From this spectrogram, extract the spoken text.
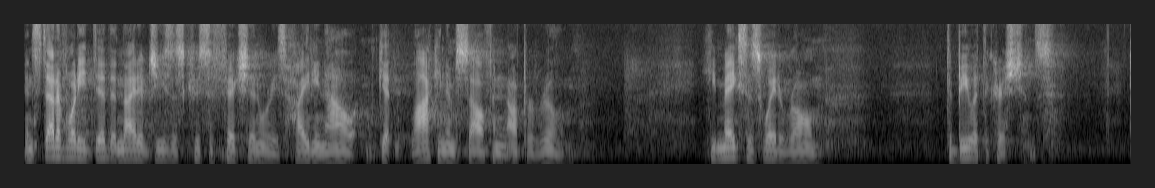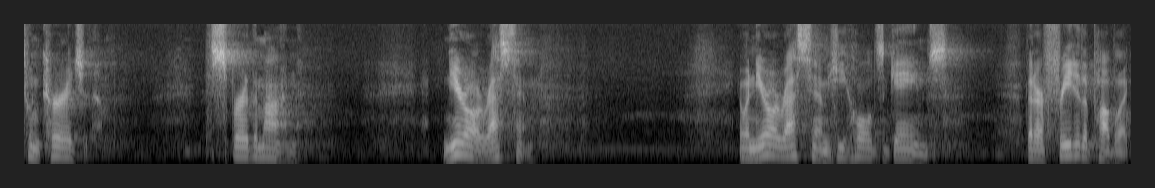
Instead of what he did the night of Jesus' crucifixion, where he's hiding out, get, locking himself in an upper room, he makes his way to Rome to be with the Christians, to encourage them, to spur them on. Nero arrests him. And when Nero arrests him, he holds games that are free to the public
